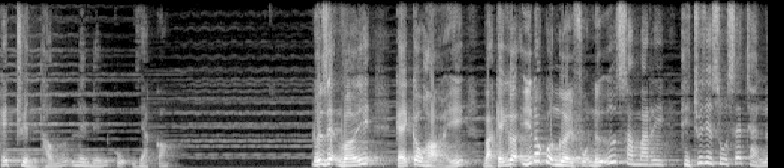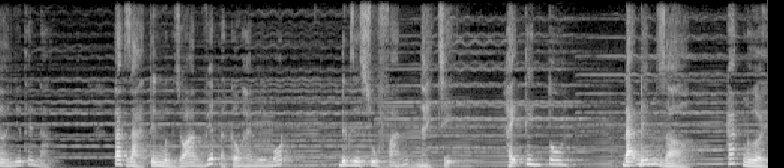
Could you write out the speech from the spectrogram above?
cái truyền thống lên đến cụ gia con Đối diện với cái câu hỏi và cái gợi ý đó của người phụ nữ Samari thì Chúa Giêsu sẽ trả lời như thế nào? Tác giả Tin mừng Gioan viết ở câu 21. Đức Giêsu phán: "Này chị, hãy tin tôi, đã đến giờ các người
